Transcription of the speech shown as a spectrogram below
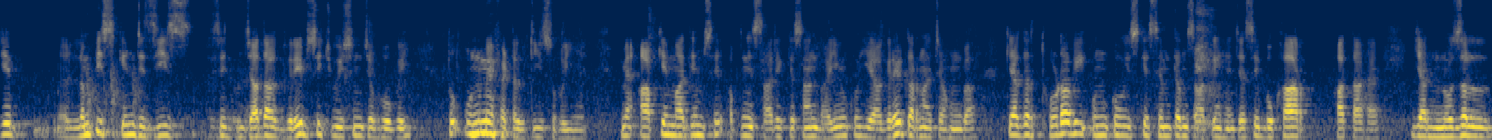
ये लंपी स्किन डिज़ीज़ से ज़्यादा ग्रेव सिचुएशन जब हो गई तो उनमें फैटल्टीज़ हुई हैं। मैं आपके माध्यम से अपने सारे किसान भाइयों को ये आग्रह करना चाहूँगा कि अगर थोड़ा भी उनको इसके सिम्टम्स आते हैं, जैसे बुखार आता है या नोज़ल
